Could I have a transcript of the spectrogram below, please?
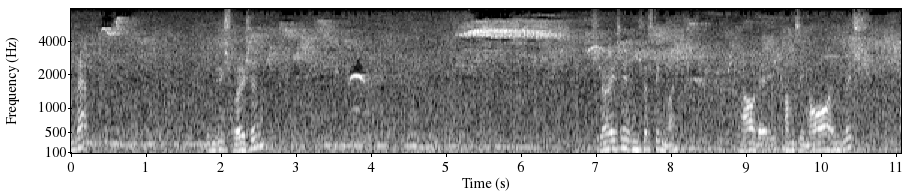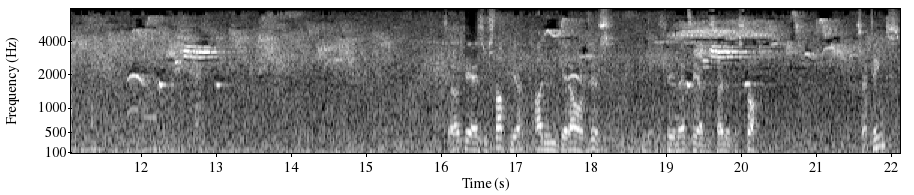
One map. English version. Sure is an interesting one. Now that it comes in all English. So okay, as we stop here, how do we get out of this? Okay, let's say I decided to stop. Settings.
